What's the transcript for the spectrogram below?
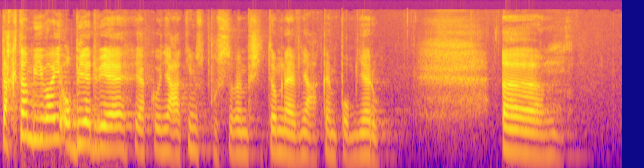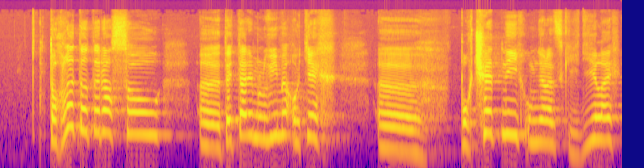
tak tam bývají obě dvě jako nějakým způsobem přítomné v nějakém poměru. Eh, tohle to teda jsou, eh, teď tady mluvíme o těch početných uměleckých dílech,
